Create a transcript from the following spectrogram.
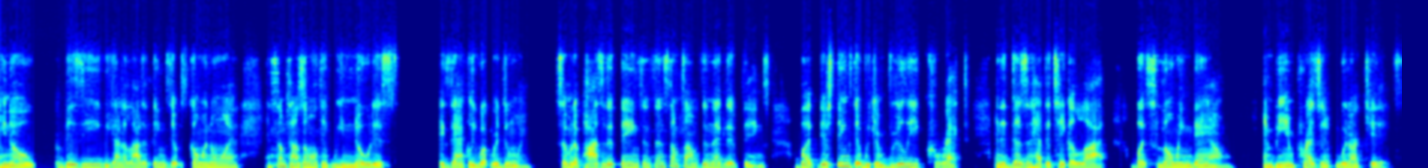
you know, we're busy, we got a lot of things that's going on, and sometimes I don't think we notice exactly what we're doing. Some of the positive things and then sometimes the negative things. But there's things that we can really correct, and it doesn't have to take a lot, but slowing down and being present with our kids.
